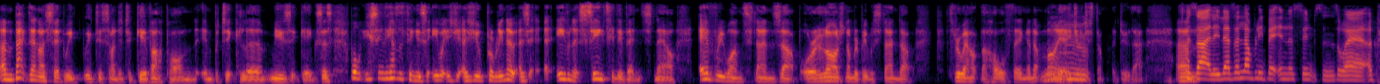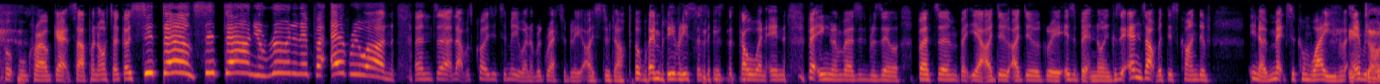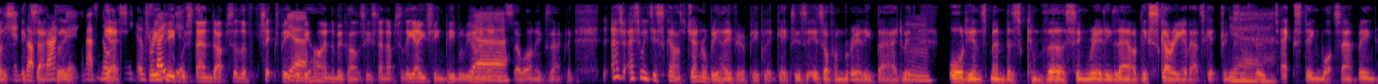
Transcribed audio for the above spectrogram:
Um, back then, I said we we decided to give up on, in particular, music gigs. As well, you see, the other thing is, as you- as you probably know, as uh, even at seated events now, everyone stands up, or a large number of people stand up throughout the whole thing. And at my age, I Mm. just don't want to do that. Um, exactly. There's a lovely bit in The Simpsons where a football crowd gets up and Otto goes, "Sit down, sit down. You're ruining it for everyone." And uh, that was quoted to me when, regrettably, I stood up at Wembley recently as the goal went in for England versus Brazil. But um, but yeah, I do I do agree. It is a bit annoying because it ends up with this kind of you know Mexican wave of It everybody does, ends up exactly. standing, and that's not yes, the point of three stadium. people stand up, so the six people Yeah. behind them who can't see stand up, so the 18 people behind them, and so on. Exactly. As as we discussed, general behaviour of people at gigs is is often really bad, with Mm. audience members conversing really loudly, scurrying about to get drinks and food, Yeah. texting, WhatsApping,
